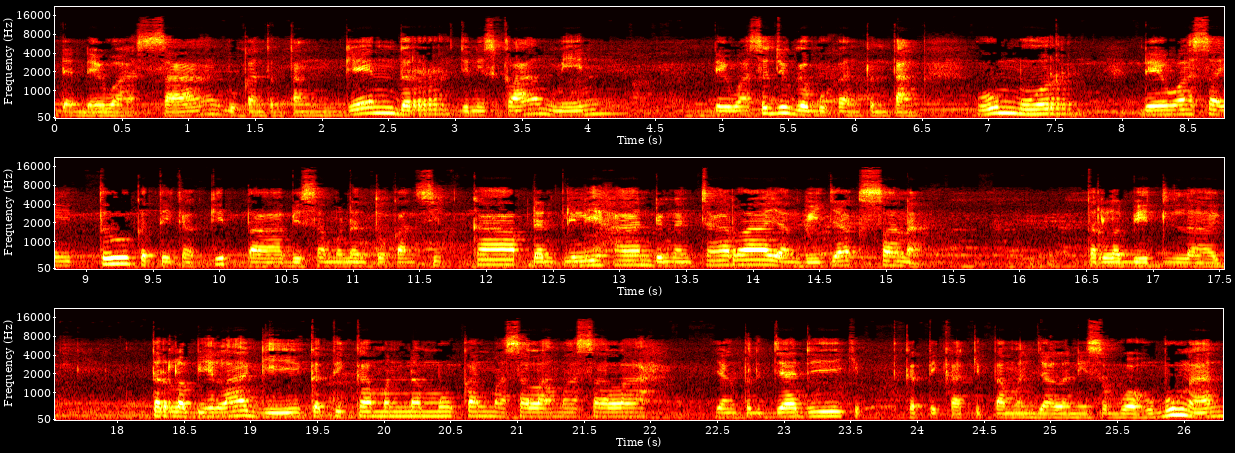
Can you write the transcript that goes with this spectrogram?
Dan dewasa bukan tentang gender jenis kelamin. Dewasa juga bukan tentang umur. Dewasa itu ketika kita bisa menentukan sikap dan pilihan dengan cara yang bijaksana. Terlebih lagi, terlebih lagi ketika menemukan masalah-masalah yang terjadi ketika kita menjalani sebuah hubungan,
